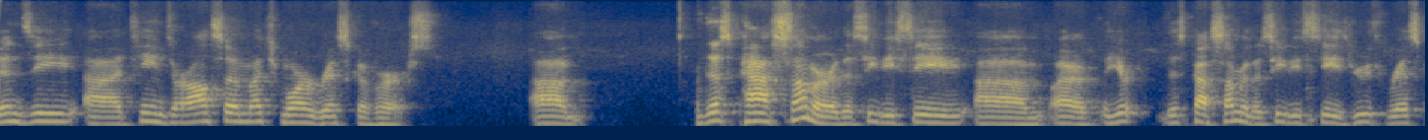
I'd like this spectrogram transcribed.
Gen Z uh, teens are also much more risk averse. Um, this past summer, the CDC, um, uh, this past summer, the CDC's youth risk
